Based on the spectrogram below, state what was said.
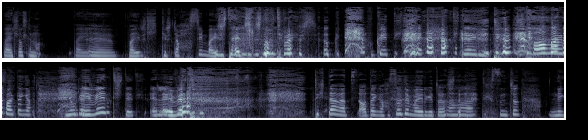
баярлуулт юм уу баяр Э баярл тэр чинь хосын баяртай ажилчнууд юм баяр шүү. үгүй тэгтээ тэгтээ Oh my fucking god. Юу гэж event штэ Эвент. Тэгтээ гад одоо ингээ хосуудын баяр гэж байгаа шүү дээ. Тэгсэн чинь нэг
